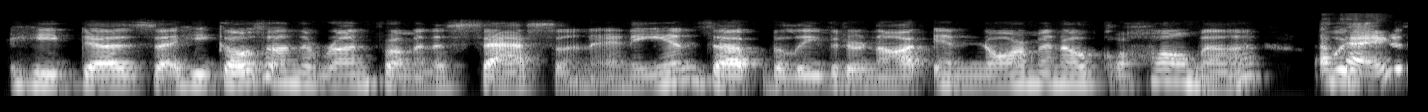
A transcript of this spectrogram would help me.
he does uh, he goes on the run from an assassin and he ends up believe it or not in norman oklahoma okay. which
